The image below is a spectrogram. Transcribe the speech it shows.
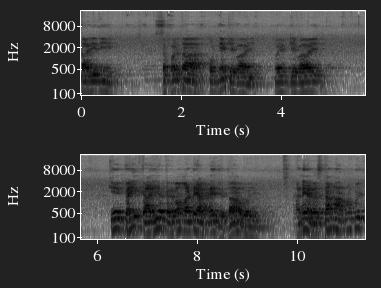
કાર્યની સફળતા કોને કહેવાય? તો એમ કહેવાય કે કંઈ કાર્ય કરવા માટે આપણે જતા હોય અને રસ્તામાં આપણો કોઈક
